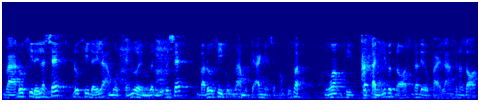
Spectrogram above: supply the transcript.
Và đôi khi đấy là sếp đôi khi đấy là một cái người mà gần gũi với sếp và đôi khi cũng là một cái anh ở trong phòng kỹ thuật đúng không? Thì tất cả những lĩnh vực đó chúng ta đều phải làm cho nó rõ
